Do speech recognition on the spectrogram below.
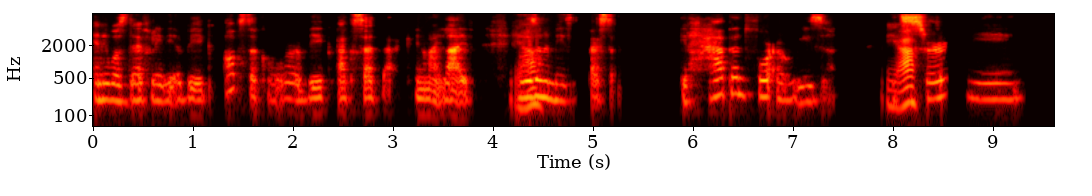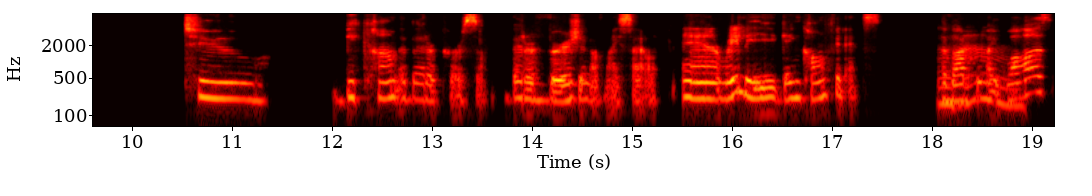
And it was definitely a big obstacle or a big setback in my life. Yeah. It was an amazing lesson. It happened for a reason. Yeah. It served me to become a better person, better version of myself, and really gain confidence mm-hmm. about who I mm-hmm. was,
